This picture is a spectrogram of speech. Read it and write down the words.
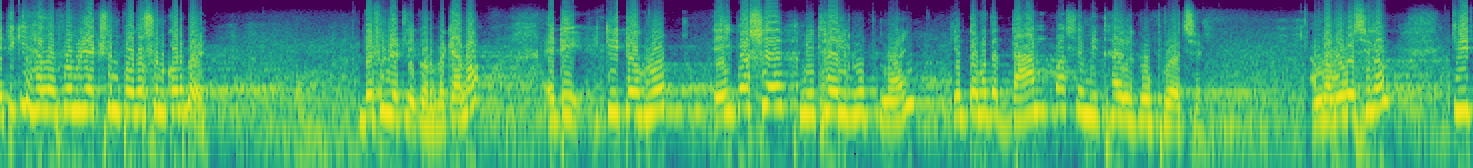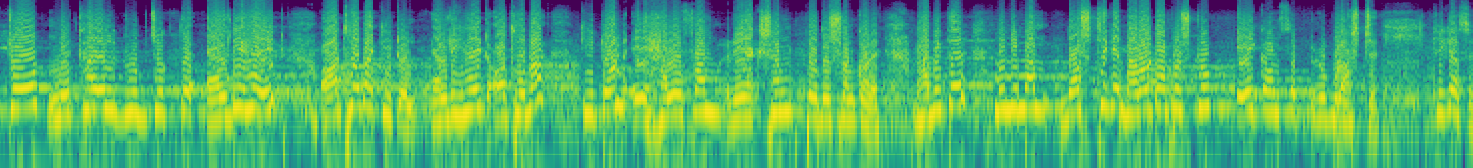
এটি কি হ্যালোফর্ম রিয়াকশন প্রদর্শন করবে? ডেফিনেটলি করবে। কেন? এটি কিটো গ্রুপ এই পাশে মিথাইল গ্রুপ নয়, কিন্তু আমাদের ডান পাশে মিথাইল গ্রুপ রয়েছে। আমরা বলেছিলাম কিটো মিথাইল গ্রুপযুক্ত অ্যালডিহাইড অথবা কিটোন, অ্যালডিহাইড অথবা কিটোন এই হ্যালোফর্ম রিয়াকশন প্রদর্শন করে। ঢাবিতে মিনিমাম দশ থেকে বারোটা প্রশ্ন এই কনসেপ্টের উপর আসছে। ঠিক আছে?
